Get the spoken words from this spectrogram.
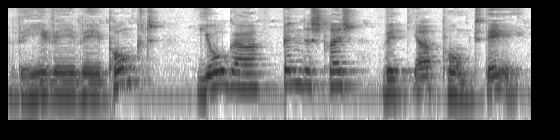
www.yoga-vidya.de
